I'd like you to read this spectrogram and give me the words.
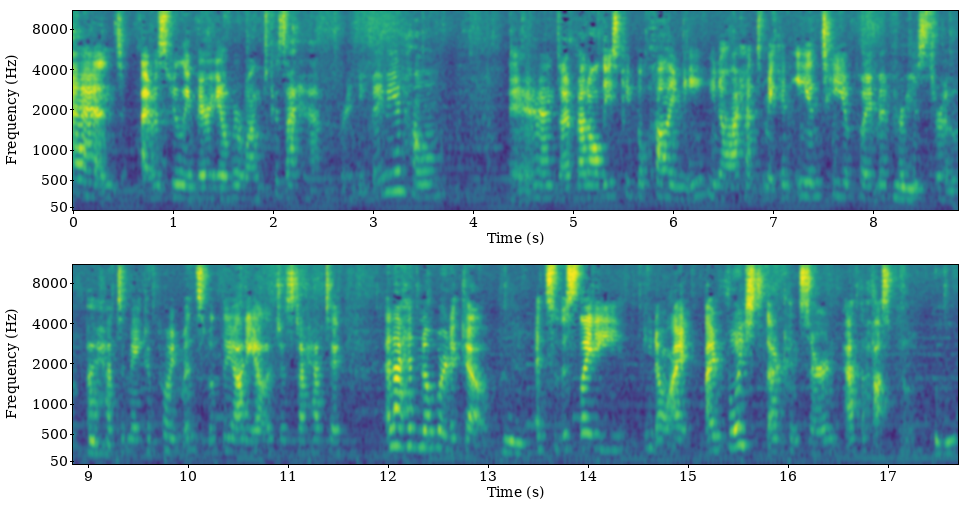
And I was feeling very overwhelmed because I have a brand new baby at home. And I've got all these people calling me. You know, I had to make an ENT appointment for his throat. I had to make appointments with the audiologist. I had to, and I had nowhere to go. And so this lady, you know, I, I voiced that concern at the hospital. Mhm.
